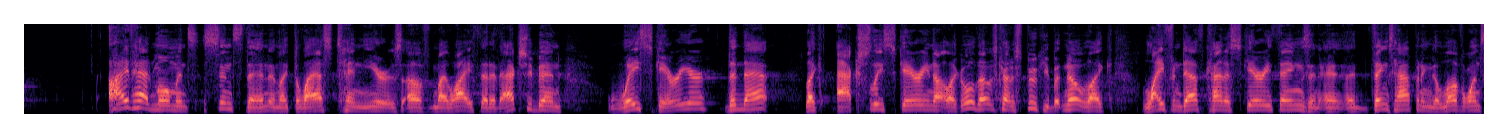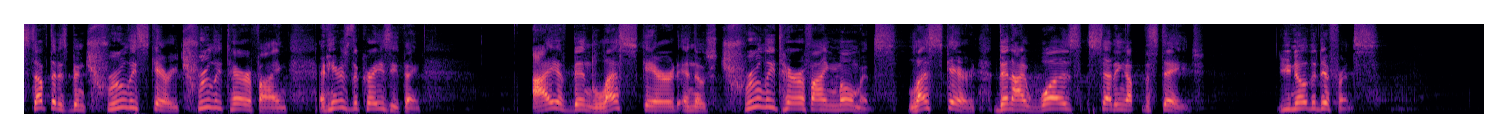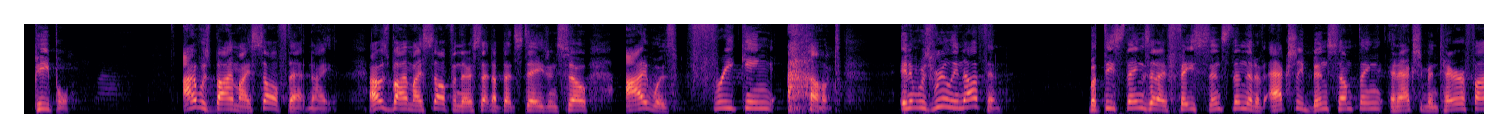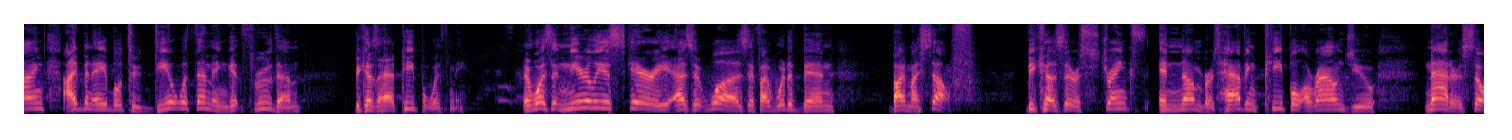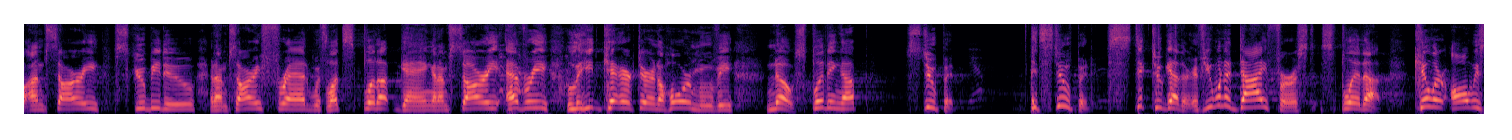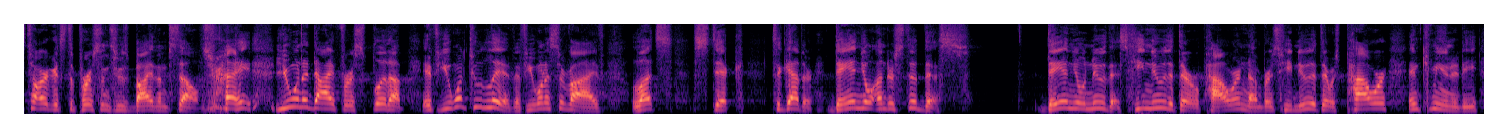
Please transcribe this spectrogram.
I've had moments since then, in like the last 10 years of my life, that have actually been way scarier than that. Like actually scary, not like, oh, that was kind of spooky, but no, like life and death kind of scary things and, and, and things happening to loved ones, stuff that has been truly scary, truly terrifying. And here's the crazy thing I have been less scared in those truly terrifying moments, less scared than I was setting up the stage. You know the difference. People. I was by myself that night. I was by myself in there setting up that stage, and so I was freaking out. And it was really nothing. But these things that I've faced since then that have actually been something and actually been terrifying, I've been able to deal with them and get through them because I had people with me. It wasn't nearly as scary as it was if I would have been by myself because there is strength in numbers. Having people around you matters. So I'm sorry, Scooby Doo, and I'm sorry, Fred with Let's Split Up Gang, and I'm sorry, every lead character in a horror movie. No, splitting up, stupid. It's stupid. Stick together. If you want to die first, split up. Killer always targets the person who's by themselves, right? You want to die first, split up. If you want to live, if you want to survive, let's stick together. Daniel understood this. Daniel knew this. He knew that there were power in numbers, he knew that there was power in community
